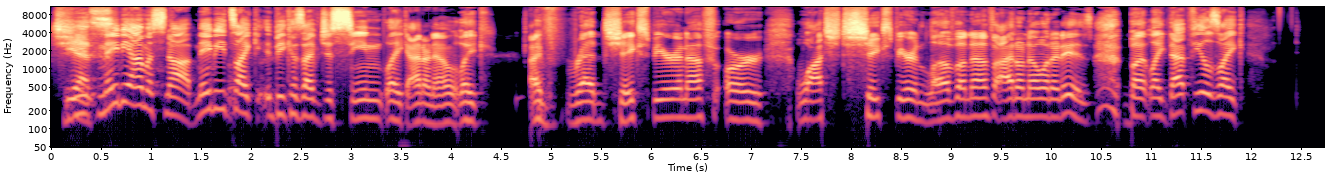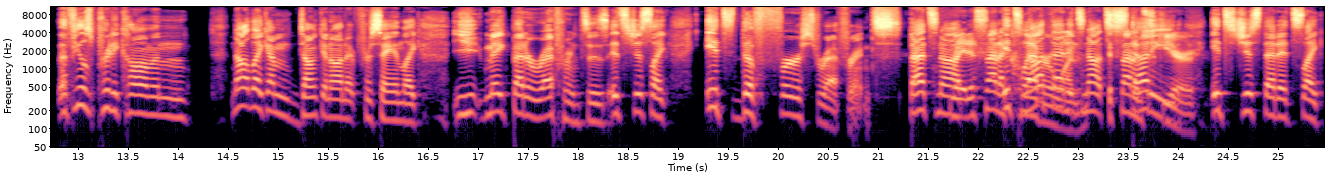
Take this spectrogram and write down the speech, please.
Jeez, Yes. maybe I'm a snob. Maybe it's like because I've just seen like I don't know like. I've read Shakespeare enough or watched Shakespeare in Love enough. I don't know what it is, but like that feels like that feels pretty common. Not like I'm dunking on it for saying like you make better references. It's just like it's the first reference. That's not right, it's not a it's clever not that one. it's not it's not obscure. It's just that it's like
